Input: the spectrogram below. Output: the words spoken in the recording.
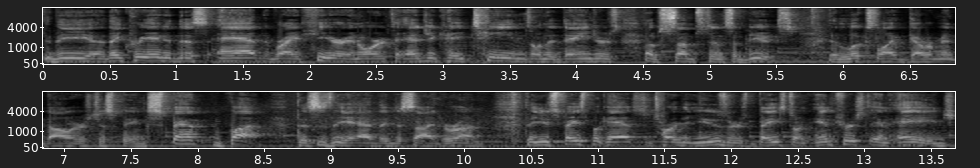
the uh, they created this ad right here in order to educate teens on the dangers of substance abuse. It looks like government dollars just being spent but this is the ad they decide to run. They use Facebook ads to target users based on interest and age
